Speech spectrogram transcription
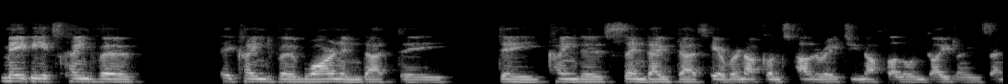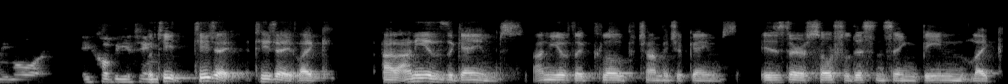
maybe it's kind of a a kind of a warning that they they kind of send out that here we're not going to tolerate you not following guidelines anymore. It could be a. But T- TJ, TJ, like at any of the games, any of the club championship games, is there social distancing being like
